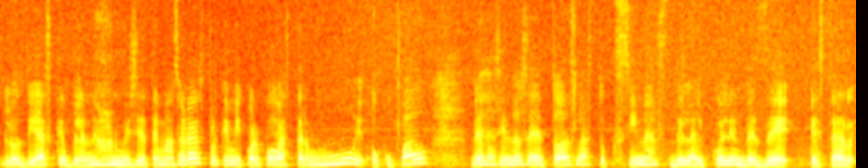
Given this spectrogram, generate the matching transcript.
los días que planeo dormir siete más horas porque mi cuerpo va a estar muy ocupado deshaciéndose de todas las toxinas del alcohol en vez de estar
